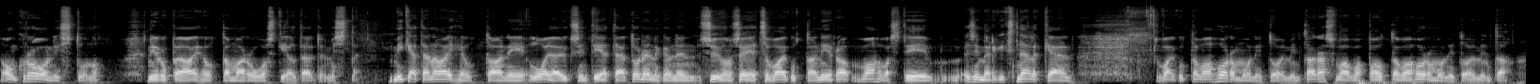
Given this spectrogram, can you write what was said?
on kroonistunut, niin rupeaa aiheuttamaan ruoskieltäytymistä. Mikä tämän aiheuttaa, niin luoja yksin tietää. Todennäköinen syy on se, että se vaikuttaa niin vahvasti esimerkiksi nälkään vaikuttavaa hormonitoimintaa, rasvaa vapauttavaa hormonitoimintaa.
